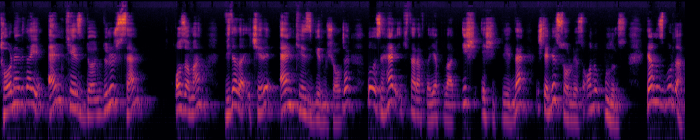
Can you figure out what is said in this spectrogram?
tornavidayı en kez döndürürsem o zaman vida da içeri en kez girmiş olacak. Dolayısıyla her iki tarafta yapılan iş eşitliğinden işte ne soruluyorsa onu buluruz. Yalnız burada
